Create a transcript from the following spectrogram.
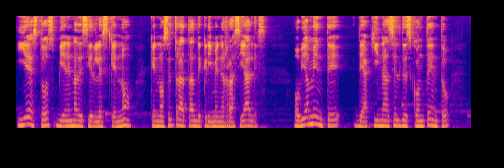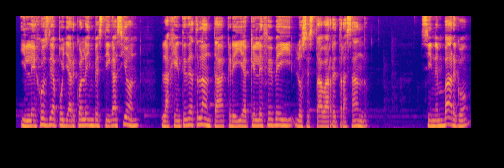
y estos vienen a decirles que no, que no se tratan de crímenes raciales. Obviamente, de aquí nace el descontento y lejos de apoyar con la investigación, la gente de Atlanta creía que el FBI los estaba retrasando. Sin embargo,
